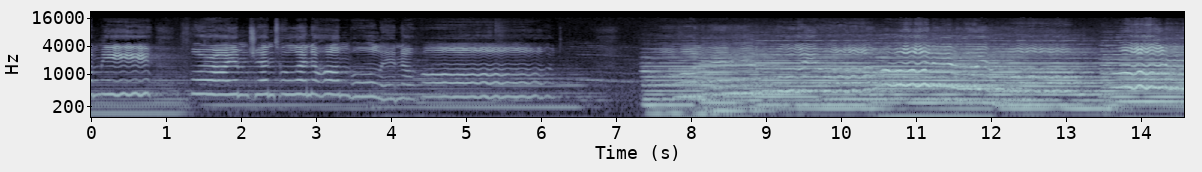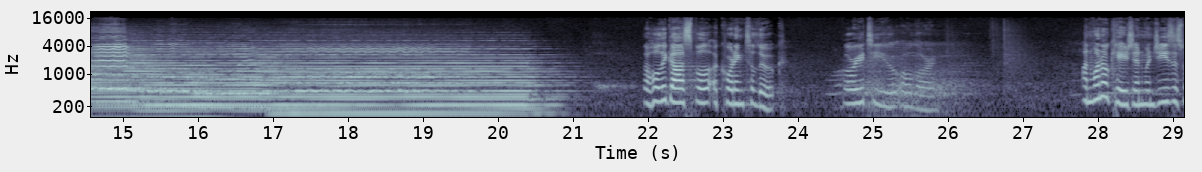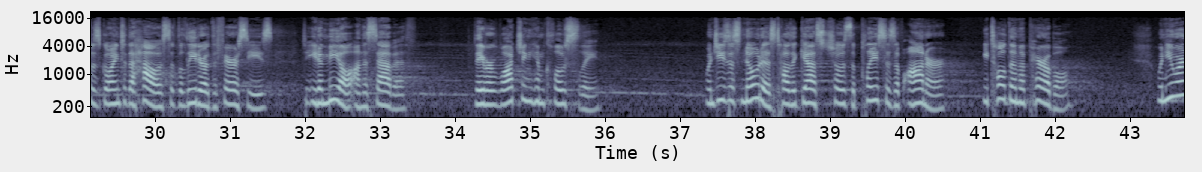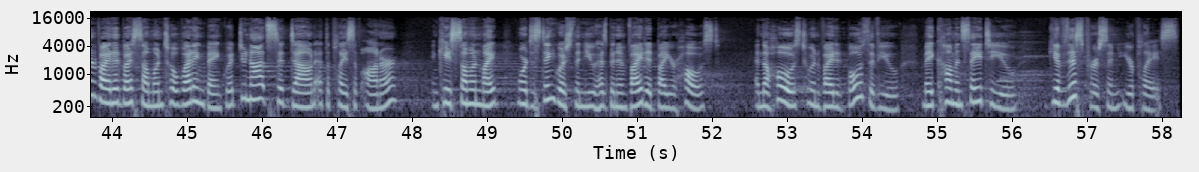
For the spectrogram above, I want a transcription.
from me, for I am gentle and humble in heart. The Holy Gospel according to Luke. Glory to you, O Lord. On one occasion, when Jesus was going to the house of the leader of the Pharisees to eat a meal on the Sabbath, they were watching him closely. When Jesus noticed how the guests chose the places of honor, he told them a parable. When you are invited by someone to a wedding banquet, do not sit down at the place of honor, in case someone might more distinguished than you has been invited by your host, and the host who invited both of you may come and say to you, Give this person your place.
